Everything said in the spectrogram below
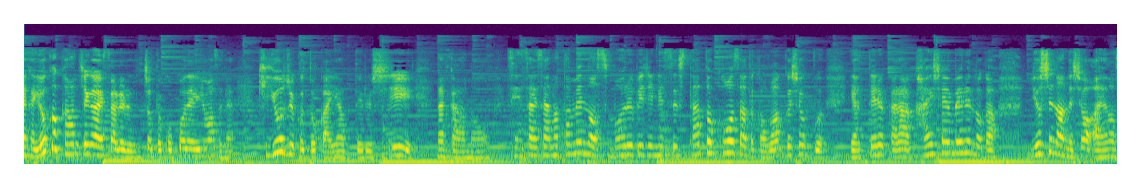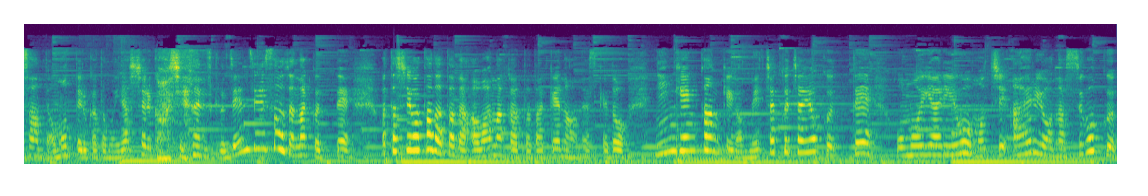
なんかよく勘違いされるちょっとここで言いますね。企業塾とかやってるしなんかあの繊細さんのためのスモールビジネススタート講座とかワークショップやってるから会社辞めるのがよしなんでしょ？綾乃さんって思ってる方もいらっしゃるかもしれないんですけど全然そうじゃなくって私はただただ合わなかっただけなんですけど人間関係がめちゃくちゃよくって思いやりを持ち合えるようなすごく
